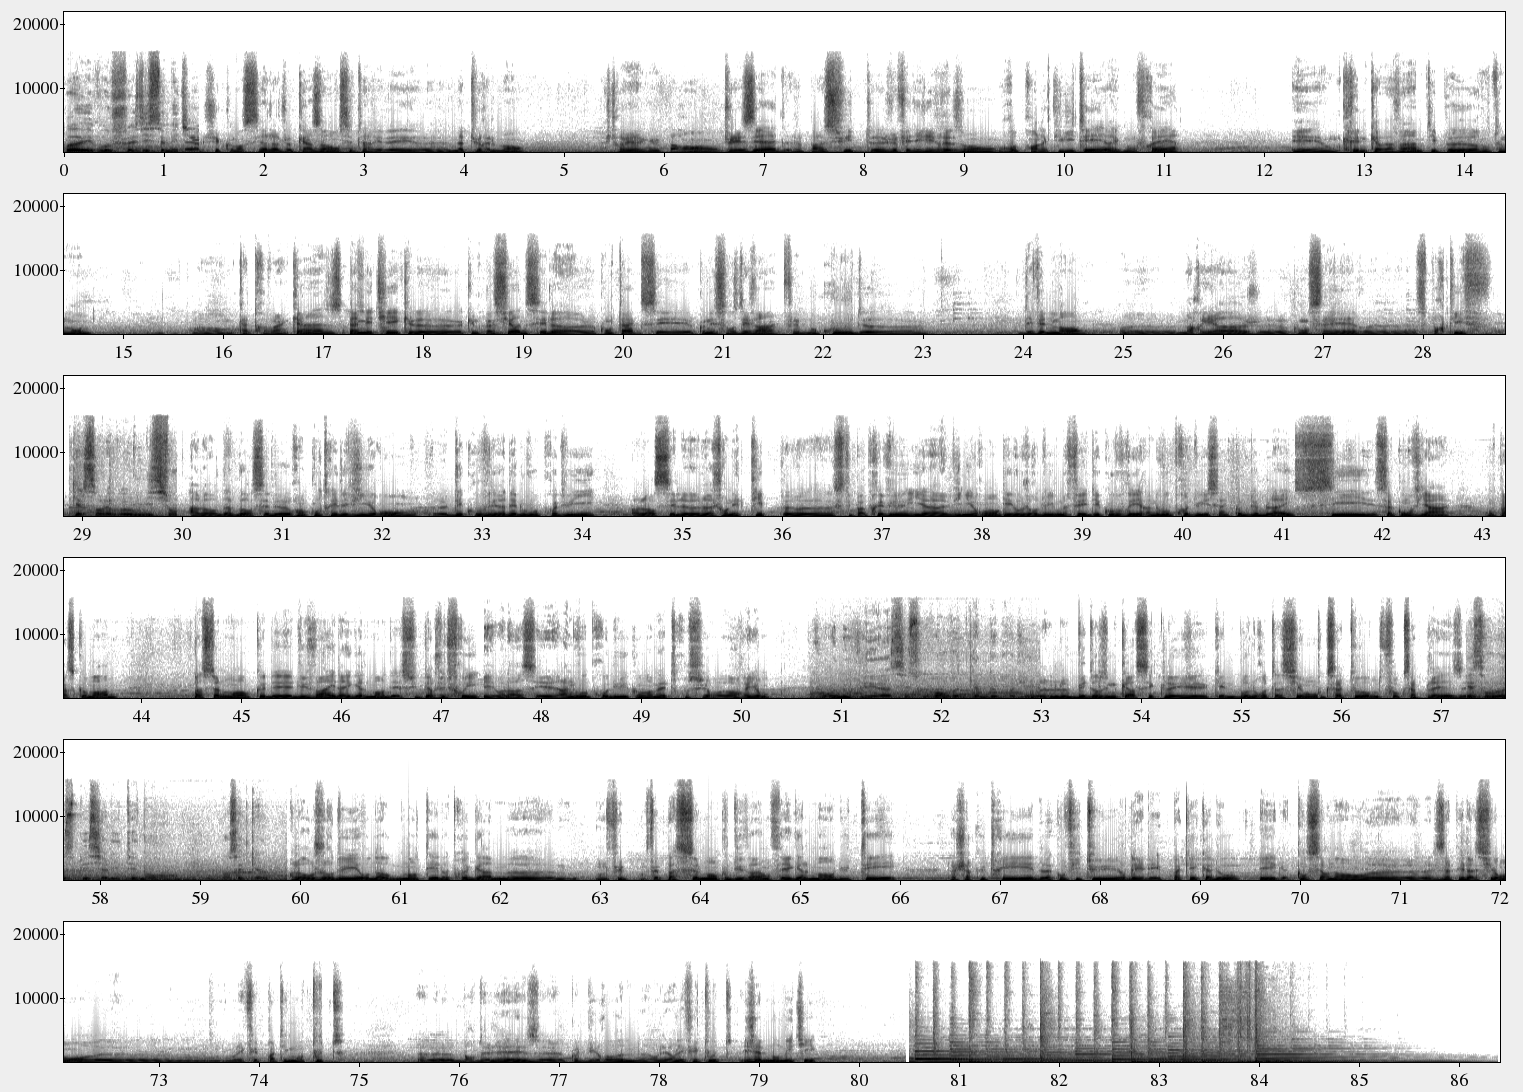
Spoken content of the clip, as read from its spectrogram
Pourquoi avez-vous choisi ce métier? J'ai commencé à l'âge de 15 ans, c'est arrivé euh, naturellement. Je travaille avec mes parents, je les aide, par la suite je fais des livraisons, on reprend l'activité avec mon frère et on crée une cave à vin un petit peu avant tout le monde en 95. Un métier qui me passionne, c'est le contact, c'est la connaissance des vins. Je fais beaucoup d'événements, euh, mariages, euh, concerts, euh, sportifs. Quelles sont vos missions Alors d'abord, c'est de rencontrer des vignerons, euh, découvrir des nouveaux produits. Alors c'est la journée type, euh, c'était pas prévu. Il y a un vigneron qui aujourd'hui me fait découvrir un nouveau produit, c'est un côte de Blaye. Si ça convient, on passe commande. Pas seulement que du vin, il a également des super jus de fruits. Et voilà, c'est un nouveau produit qu'on va mettre sur, euh, en rayon. Vous renouvelez assez souvent votre gamme de produits. Le but dans une cave, c'est qu'il y ait une bonne rotation, il faut que ça tourne, il faut que ça plaise. Quelles sont vos spécialités dans, dans cette cave Alors aujourd'hui, on a augmenté notre gamme. euh, on ne fait, on fait pas seulement que du vin, on fait également du thé, de la charcuterie, de la confiture, des, des paquets cadeaux. Et concernant euh, les appellations, euh, on les fait pratiquement toutes. Euh, Bordelaise, Côte-du-Rhône, on les, on les fait toutes. J'aime mon métier.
